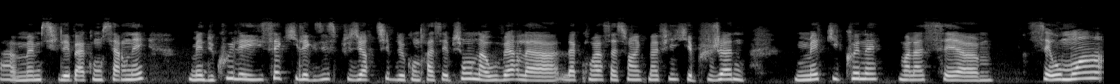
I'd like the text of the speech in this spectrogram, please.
euh, même s'il n'est pas concerné. Mais du coup, il, est, il sait qu'il existe plusieurs types de contraception. On a ouvert la, la conversation avec ma fille qui est plus jeune, mais qui connaît. Voilà, c'est c'est au moins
